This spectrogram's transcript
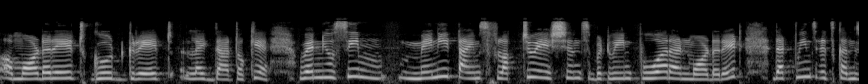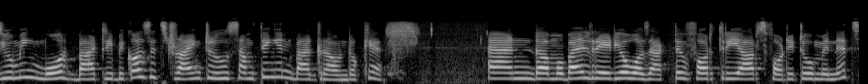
uh, moderate good great like that okay? When you see many times fluctuations between poor and moderate that means it's consuming more battery because it's trying to do something in background okay? And uh, mobile radio was active for 3 hours 42 minutes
